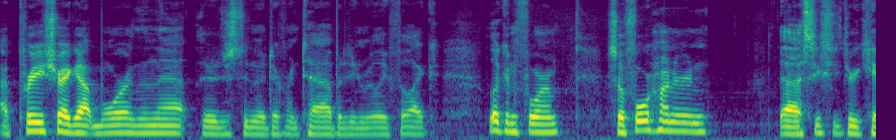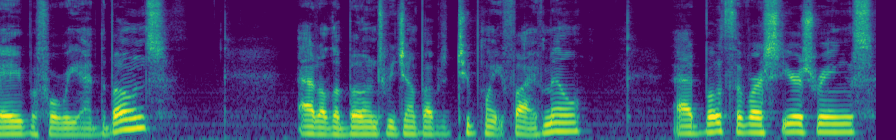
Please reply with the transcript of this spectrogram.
I'm pretty sure I got more than that. They're just in a different tab. I didn't really feel like looking for them. So 463k before we add the bones. Add all the bones, we jump up to 2.5 mil. Add both of our Seers rings,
